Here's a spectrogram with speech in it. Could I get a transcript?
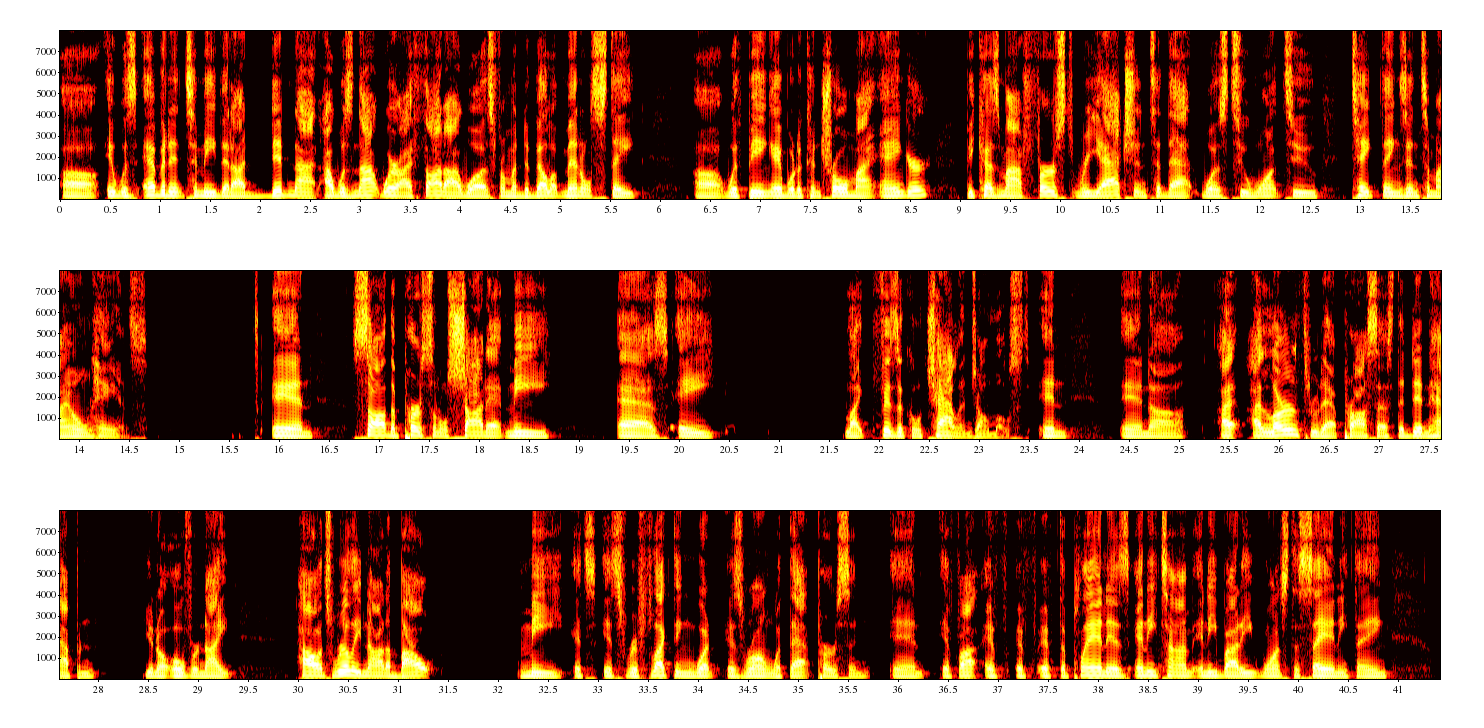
Uh, it was evident to me that I did not, I was not where I thought I was from a developmental state uh, with being able to control my anger because my first reaction to that was to want to take things into my own hands and saw the personal shot at me as a like physical challenge almost and and uh I, I learned through that process that didn't happen, you know, overnight, how it's really not about me. It's it's reflecting what is wrong with that person. And if I if if if the plan is anytime anybody wants to say anything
